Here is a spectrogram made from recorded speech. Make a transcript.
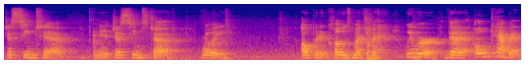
just seemed to, I mean, it just seems to really open and close much better. We were, the old cabinet,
